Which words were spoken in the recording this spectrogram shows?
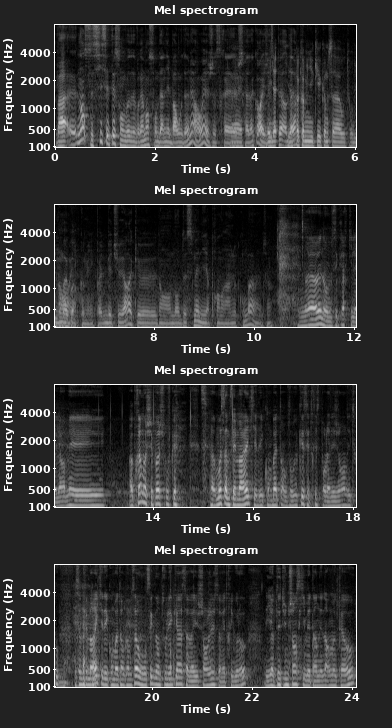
Bah euh, non, si c'était son, vraiment son dernier barreau d'honneur, ouais, je serais, Ouais. je serais d'accord. Il a, j'espère il a d'ailleurs. pas communiqué comme ça autour du Non, combat, ouais, quoi. il communique pas. Mais tu verras que dans, dans deux semaines, il reprendra un autre combat. tu vois. Ouais, ouais, non, c'est clair qu'il a l'air. Mais après, moi, je sais pas, je trouve que. ça- Moi, ça me fait marrer qu'il y ait des combattants. Ok, c'est triste pour la légende et tout. Mais ça me fait marrer qu'il y ait des combattants comme ça où on sait que dans tous les cas, ça va échanger, ça va être rigolo. Et il y a peut-être une chance qu'ils mettent un énorme KO.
